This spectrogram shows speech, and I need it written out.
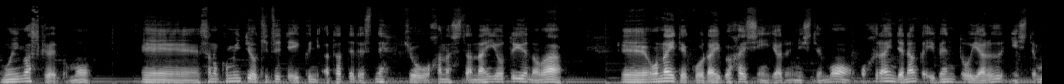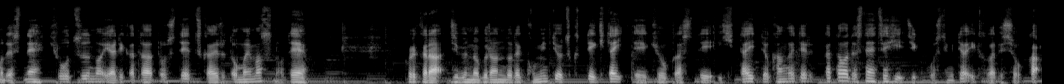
思いますけれども、えー、そのコミュニティを築いていくにあたってですね、今日お話した内容というのは、えー、オンラインでこうライブ配信やるにしても、オフラインでなんかイベントをやるにしてもですね、共通のやり方として使えると思いますので、これから自分のブランドでコミュニティを作っていきたい、え、強化していきたいと考えている方はですね、ぜひ実行してみてはいかがでしょうか。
